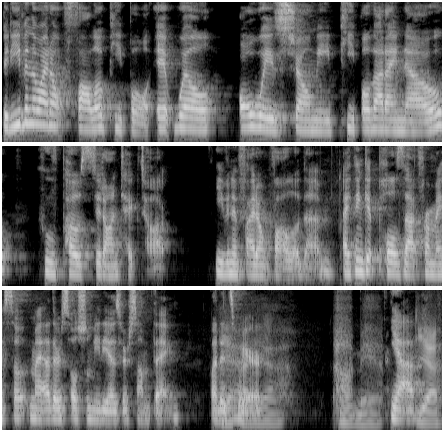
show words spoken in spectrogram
but even though I don't follow people, it will always show me people that I know who've posted on TikTok, even if I don't follow them. I think it pulls that from my so, my other social medias or something. But it's yeah, weird. Yeah. Oh man. Yeah. Yeah.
